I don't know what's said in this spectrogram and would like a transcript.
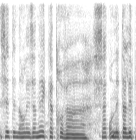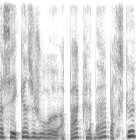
c'était dans les années 87. On est allé passer 15 jours euh, à Pâques là-bas parce que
